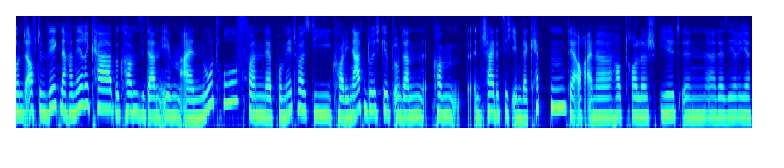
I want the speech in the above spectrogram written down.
Und auf dem Weg nach Amerika bekommen sie dann eben einen Notruf von der Prometheus, die Koordinaten durchgibt und dann kommen, entscheidet sich eben der Captain, der auch eine Hauptrolle spielt in äh, der Serie,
